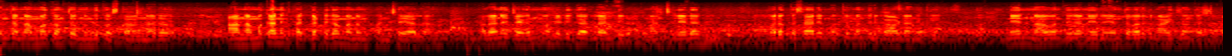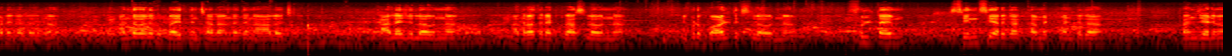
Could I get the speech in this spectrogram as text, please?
ఎంత నమ్మకంతో ముందుకు వస్తూ ఉన్నారో ఆ నమ్మకానికి తగ్గట్టుగా మనం పనిచేయాలా? అలానే జగన్మోహన్ రెడ్డి గారు లాంటి మంచి లీడర్ మరొకసారి ముఖ్యమంత్రి కావడానికి నేను నా వంతుగా నేను ఎంతవరకు మ్యాక్సిమం కష్టపడగలను అంతవరకు ప్రయత్నించాలన్నది నా ఆలోచన. కాలేజీలో ఉన్న ఆ తర్వాత రెడ్ క్రాస్లో ఉన్న ఇప్పుడు పాలిటిక్స్లో ఉన్న ఫుల్ టైం సిన్సియర్గా కమిట్మెంట్గా పనిచేయడమే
